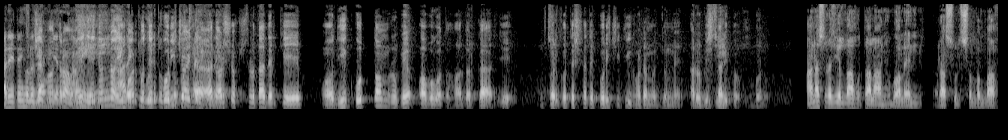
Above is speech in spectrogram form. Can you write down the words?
আর এটাই হলো এই জন্য এই বরকতের পরিচয়টা দর্শক শ্রোতাদেরকে অধিক উত্তম রূপে অবগত হওয়া দরকার যে বরকতের সাথে পরিচিতি ঘটানোর জন্য আরও বিস্তারিত বলুন। আনাস রাজি আল্লাহ তালু বলেন রাসুল সাল্লাহ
